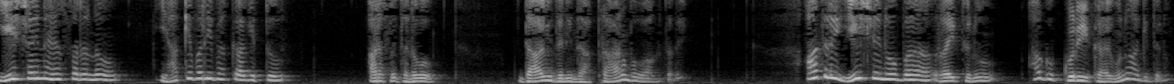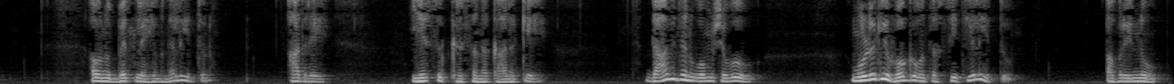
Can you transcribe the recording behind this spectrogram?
ಏಷಾಯನ ಹೆಸರನ್ನು ಯಾಕೆ ಬರೀಬೇಕಾಗಿತ್ತು? ಅರಸುತನವು ದಾವಿದನಿಂದ ಪ್ರಾರಂಭವಾಗುತ್ತದೆ. ಆದರೆ ಈಶಾಯನೊಬ್ಬ ರೈತನು ಹಾಗೂ ಕುರಿ ಕಾಯುವನು ಆಗಿದ್ದನು. ಅವನು ಬೆತ್ಲೆಹೆಮನಲ್ಲಿ ಇದ್ದನು. ಆದರೆ ಯೇಸು ಕ್ರಿಸ್ತನ ಕಾಲಕ್ಕೆ ದಾವಿದನ ವಂಶವು ಮುಳುಗಿ ಹೋಗುವಂತಹ ಸ್ಥಿತಿಯಲ್ಲಿ ಇತ್ತು. ಅವರಿನ್ನು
